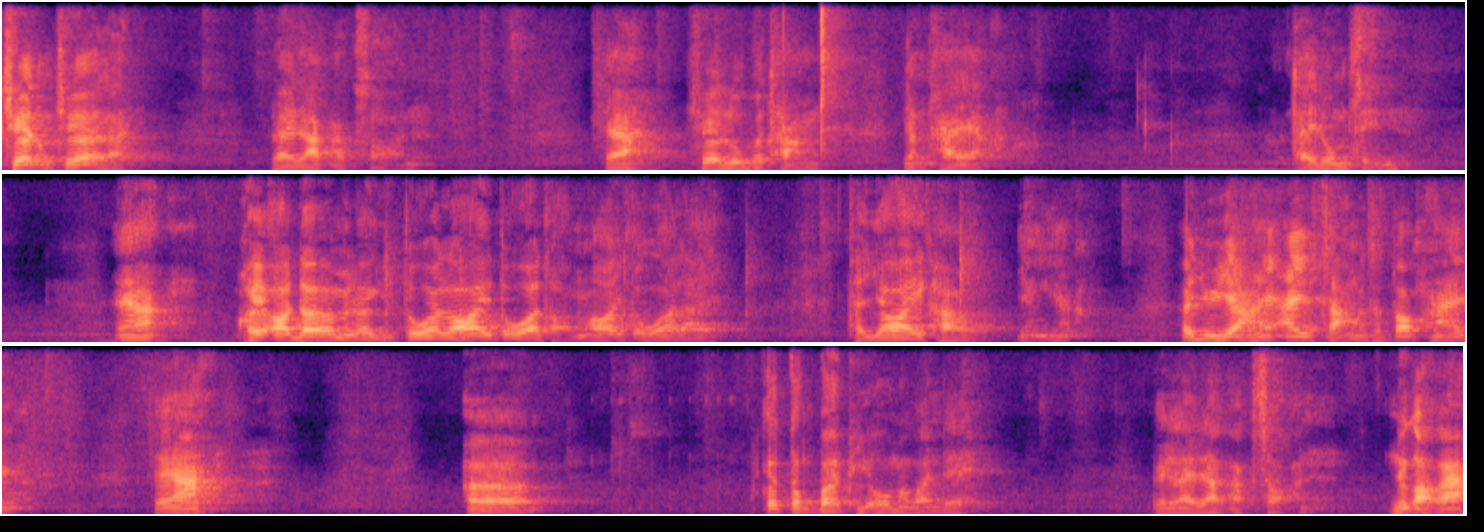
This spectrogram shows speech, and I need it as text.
เชื่อต้องเชื่ออะไรลายลักษณ์อักษรใช่ไหมเชื่อรูปธรรม อย่างใครอะไทยลมศิลป์นะฮะเขาออเดอร์มาเลยกี่ตัวร้อยตัวสองร้อยตัวอะไรทยอยเข้าอย่างเงี้ยแล้วอยู่อยากให้ไอสั่งสต็อกให้ ใช่ไหมเอ่อ ก็ต้องเปิดพีโอมาก่อนด้เป็นลายลักษณ์อักษร นึกออกอะ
